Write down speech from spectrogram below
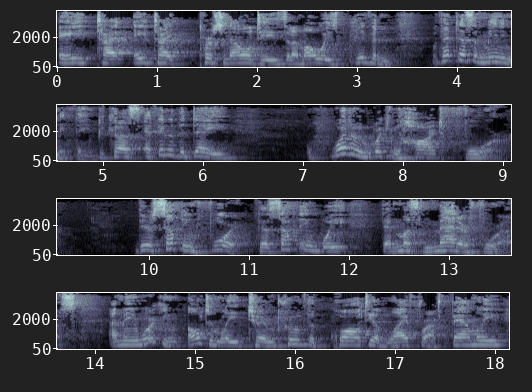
A type A type personalities that I'm always driven. Well, that doesn't mean anything because at the end of the day, what are we working hard for? There's something for it. There's something we that must matter for us. I mean, working ultimately to improve the quality of life for our family,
